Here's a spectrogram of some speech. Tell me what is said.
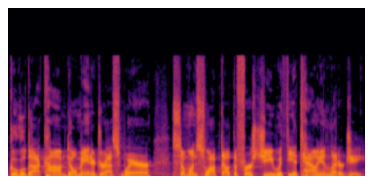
google.com domain address where someone swapped out the first G with the Italian letter G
